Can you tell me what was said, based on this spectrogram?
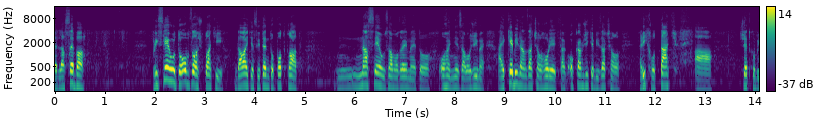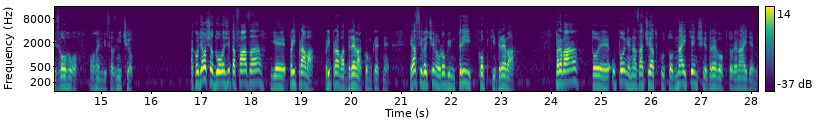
vedľa seba. Pri snehu to obzvlášť platí. Dávajte si tento podklad. Na snehu samozrejme to oheň nezaložíme. Aj keby nám začal horieť, tak okamžite by začal rýchlo tať a všetko by zvlhlo. Oheň by sa zničil. Ako ďalšia dôležitá fáza je príprava. Príprava dreva konkrétne. Ja si väčšinou robím tri kopky dreva. Prvá, to je úplne na začiatku to najtenšie drevo, ktoré nájdem.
